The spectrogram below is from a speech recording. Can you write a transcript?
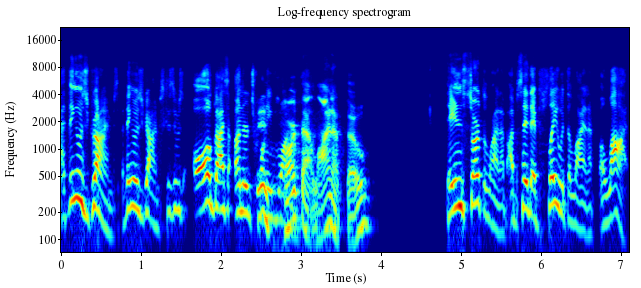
I think it was Grimes. I think it was Grimes because it was all guys under They didn't 21. Start that lineup though. They didn't start the lineup. I'm saying they play with the lineup a lot.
